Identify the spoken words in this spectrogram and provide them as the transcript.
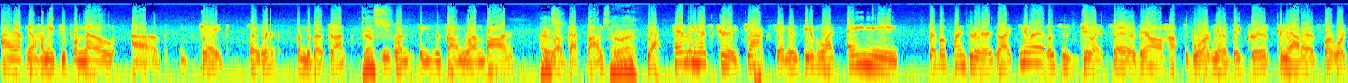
I don't know how many people know of Jake Cater from the Boat Drunk. Yes. He's the one that sings the song Rum Bar. I Yes. love that song. So do I. Yeah, him and his crew, Jackson, his beautiful wife, Amy, several friends of theirs are like, you know what, let's just do it. So they're all hopped aboard. We have a big group coming out of Fort Worth,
